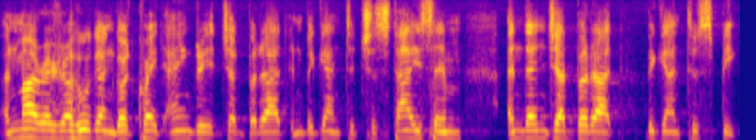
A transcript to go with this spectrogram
And Maharaj Rahugan got quite angry at Jadbarat and began to chastise him. And then Jadbarat began to speak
